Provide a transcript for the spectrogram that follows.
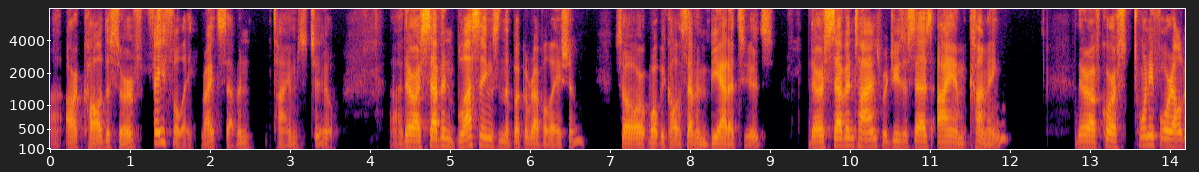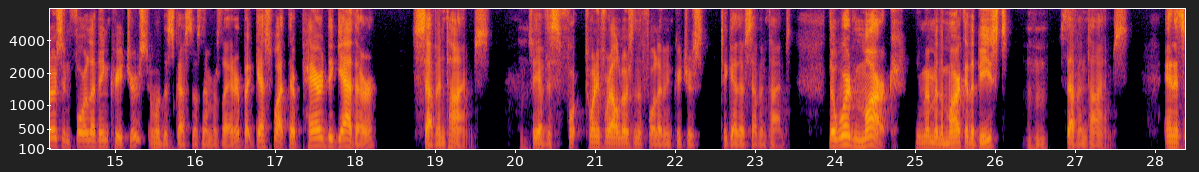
uh, are called to serve faithfully, right? Seven times two. Uh, there are seven blessings in the book of Revelation. So, or what we call the seven beatitudes. There are seven times where Jesus says, I am coming. There are, of course, 24 elders and four living creatures, and we'll discuss those numbers later. But guess what? They're paired together seven times. So you have this four, 24 elders and the four living creatures together seven times. The word mark, you remember the mark of the beast? Mhm. Seven times. And it's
